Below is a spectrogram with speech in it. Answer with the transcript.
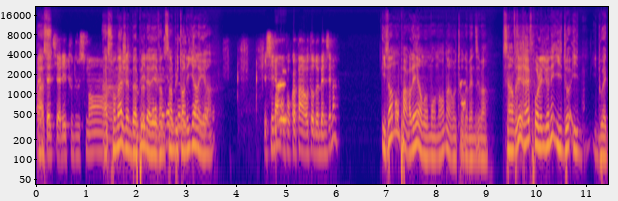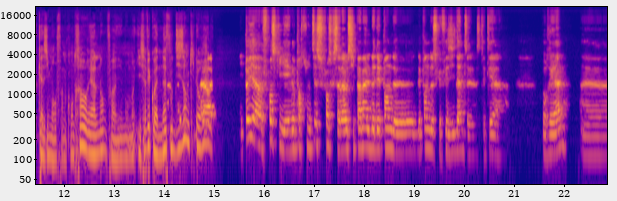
Ah, peut-être y aller tout doucement. À son euh, âge, Mbappé, il avait 25 buts en Ligue 1, les gars. Et sinon, pourquoi pas un retour de Benzema? Ils en ont parlé à un moment, non, d'un retour de Benzema? C'est un vrai rêve pour les Lyonnais. Il doit, il, il doit être quasiment en fin de contrat au Real, non? Enfin, il, il savait quoi, 9 ou 10 ans qu'il aurait il peut y avoir, je pense qu'il y a une opportunité. Je pense que ça va aussi pas mal de dépendre de, dépendre de ce que fait Zidane cet été à- au Real. Euh,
